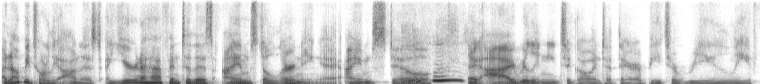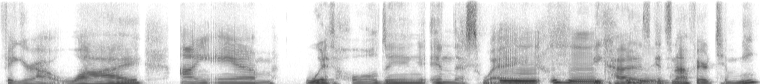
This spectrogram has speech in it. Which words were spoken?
and I'll be totally honest, a year and a half into this, I am still learning it. I am still Mhm. like, I really need to go into therapy to really figure out why I am withholding in this way Mhm. because Mhm. it's not fair to me.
